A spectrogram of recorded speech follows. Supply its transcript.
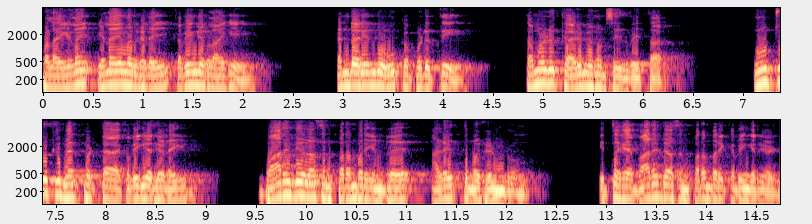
பல இளை இளையவர்களை கவிஞர்களாகி கண்டறிந்து ஊக்கப்படுத்தி தமிழுக்கு அறிமுகம் செய்து வைத்தார். நூற்றுக்கும் மேற்பட்ட கவிஞர்களை பாரதிதாசன் பரம்பரை என்று அழைத்து மகிழ்கின்றோம். இத்தகைய பாரதிதாசன் பரம்பரை கவிஞர்கள்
